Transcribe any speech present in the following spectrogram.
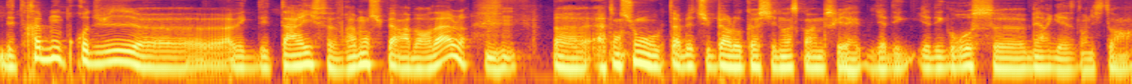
des très bons produits euh, avec des tarifs vraiment super abordables. Mhm. Euh, attention aux tablettes super low cost chinoises quand même, parce qu'il y a, y, des- il y a des grosses euh, merguez dans l'histoire. hein.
